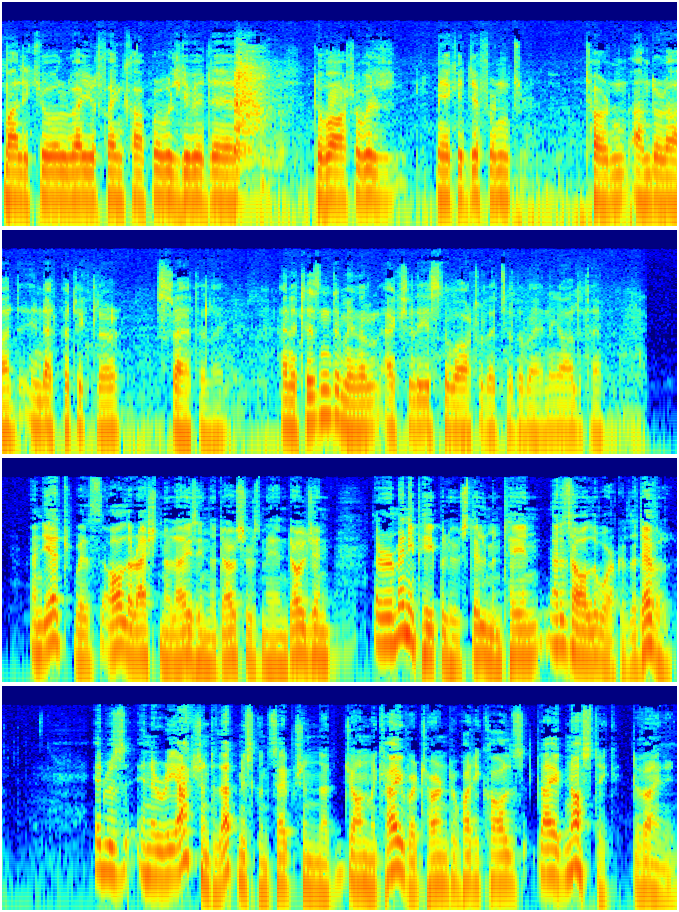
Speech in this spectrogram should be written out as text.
molecule where you'd find copper will give it a, the water will make a different turn on the rod in that particular strata. Like. And it isn't the mineral, actually, it's the water that you're divining all the time. And yet, with all the rationalising the dowsers may indulge in, there are many people who still maintain that it's all the work of the devil. It was in a reaction to that misconception that John McIver turned to what he calls diagnostic divining.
